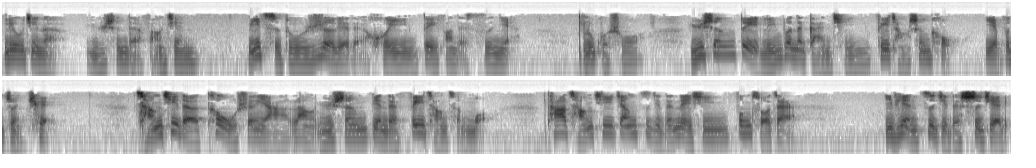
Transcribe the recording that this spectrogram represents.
溜进了余生的房间，彼此都热烈的回应对方的思念。如果说余生对林峰的感情非常深厚，也不准确。长期的特务生涯让余生变得非常沉默。他长期将自己的内心封锁在一片自己的世界里，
